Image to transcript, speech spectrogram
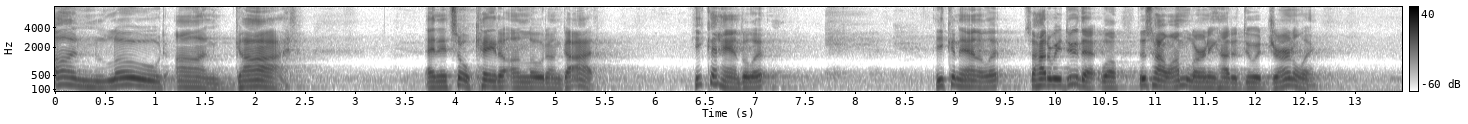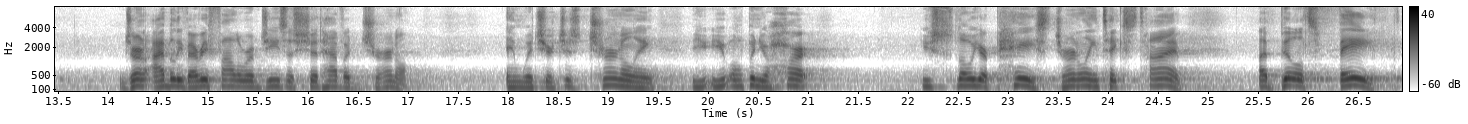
unload on God. And it's okay to unload on God. He can handle it. He can handle it. So, how do we do that? Well, this is how I'm learning how to do it journaling. Journal, I believe every follower of Jesus should have a journal in which you're just journaling. You, you open your heart, you slow your pace. Journaling takes time. It builds faith.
